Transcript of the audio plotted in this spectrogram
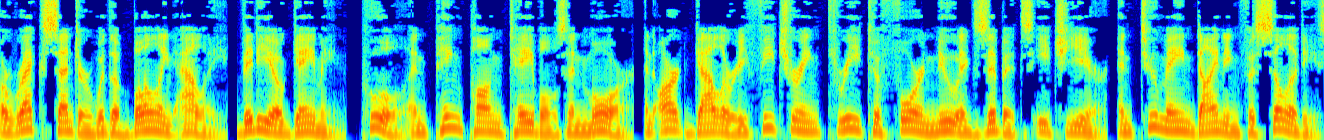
a rec center with a bowling alley, video gaming, pool and ping-pong tables and more, an art gallery featuring three to four new exhibits each year, and two main dining facilities,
